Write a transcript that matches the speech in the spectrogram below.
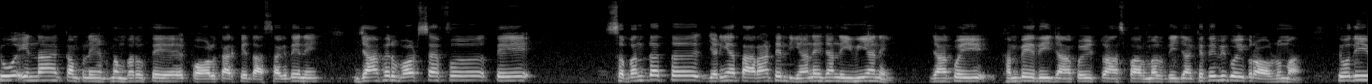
ਤੇ ਉਹ ਇਹਨਾਂ ਕੰਪਲੇਂਟ ਨੰਬਰ ਉੱਤੇ ਕਾਲ ਕਰਕੇ ਦੱਸ ਸਕਦੇ ਨੇ, ਜਾਂ ਫਿਰ WhatsApp ਤੇ ਸਬੰਧਤ ਜਿਹੜੀਆਂ ਤਾਰਾਂ ਢਿੱਲੀਆਂ ਨੇ ਜਾਂ ਨੀਵੀਆਂ ਨੇ, ਜਾਂ ਕੋਈ ਖੰਭੇ ਦੀ ਜਾਂ ਕੋਈ ਟਰਾਂਸਫਾਰਮਰ ਦੀ ਜਾਂ ਕਿਤੇ ਵੀ ਕੋਈ ਪ੍ਰੋਬਲਮ ਆ ਤੇ ਉਹਦੀ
